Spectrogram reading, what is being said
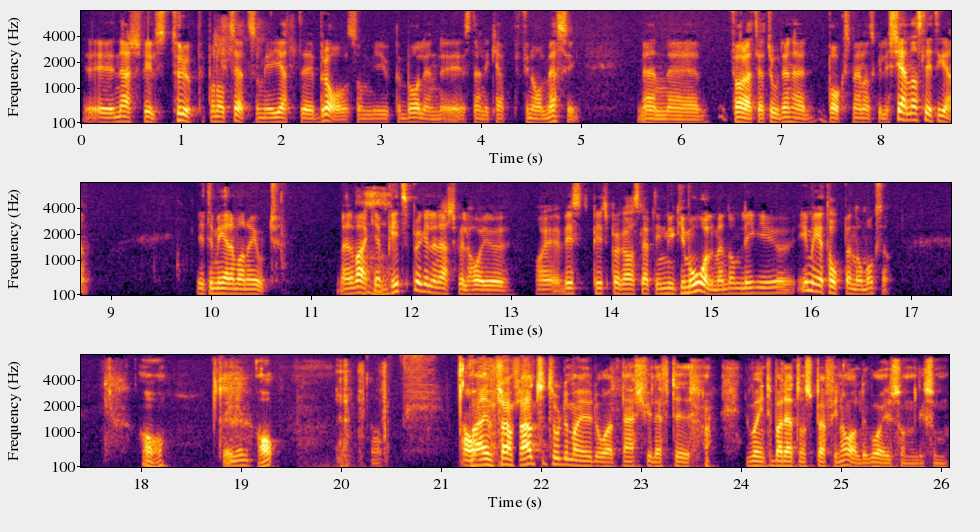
eh, Nashvilles trupp på något sätt som är jättebra och som är uppenbarligen eh, Stanley Cup-finalmässig. Men eh, för att jag trodde den här baksmällan skulle kännas lite grann. Lite mer än vad han har gjort. Men varken mm. Pittsburgh eller Nashville har ju... Har, visst, Pittsburgh har släppt in mycket mål men de ligger ju är med i toppen de också. Ja. Ingen... Ja. ja. Ja. ja. Framförallt så trodde man ju då att Nashville efter... Det var inte bara det att de spelade final, det var ju som liksom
